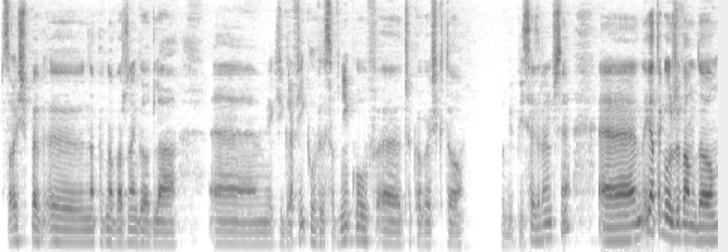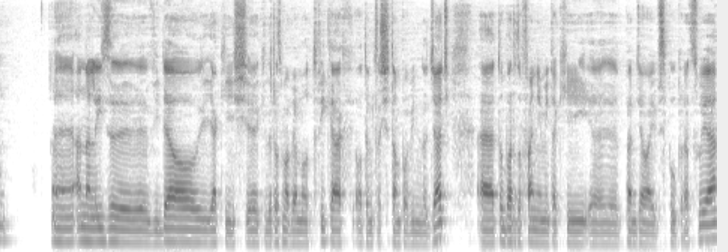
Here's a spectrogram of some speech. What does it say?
Coś na pewno ważnego dla jakichś grafików, rysowników, e, czy kogoś, kto lubi pisać ręcznie. E, no ja tego używam do e, analizy wideo jakiejś, kiedy rozmawiamy o trikach, o tym, co się tam powinno dziać. To bardzo fajnie mi taki pen działa i współpracuje.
